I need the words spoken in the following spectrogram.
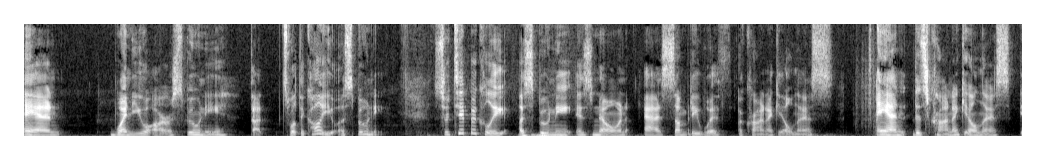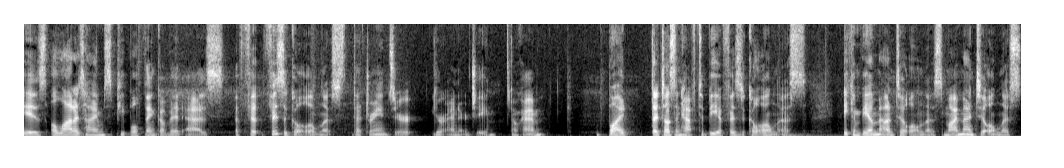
And when you are a spoonie, that's what they call you, a spoonie. So typically, a spoonie is known as somebody with a chronic illness. And this chronic illness is a lot of times people think of it as a f- physical illness that drains your, your energy. Okay. But that doesn't have to be a physical illness, it can be a mental illness. My mental illness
